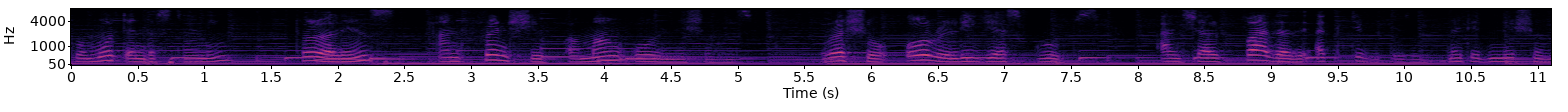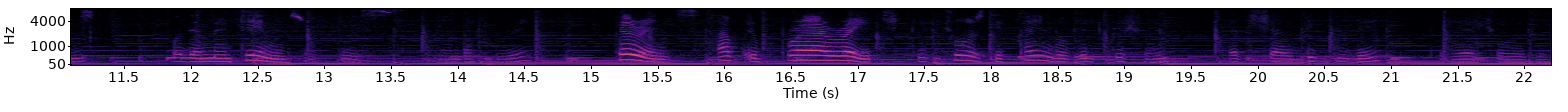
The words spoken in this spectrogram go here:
promote understanding, tolerance, and friendship among all nations, racial or religious groups, and shall further the activities of the United Nations for the maintenance of peace. Number three, parents have a prior right to choose the kind of education that shall be given to their children.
